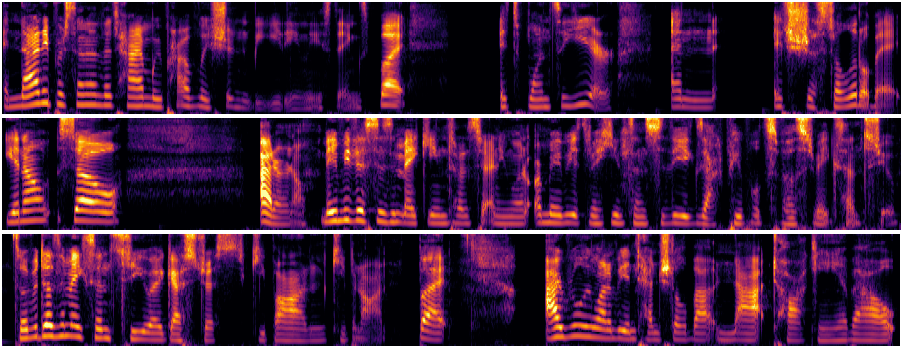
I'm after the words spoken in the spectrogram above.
And 90% of the time, we probably shouldn't be eating these things, but it's once a year and it's just a little bit, you know? So I don't know. Maybe this isn't making sense to anyone, or maybe it's making sense to the exact people it's supposed to make sense to. So if it doesn't make sense to you, I guess just keep on keeping on. But I really want to be intentional about not talking about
